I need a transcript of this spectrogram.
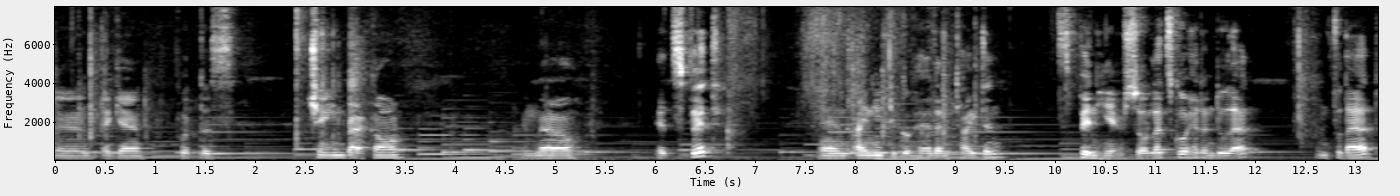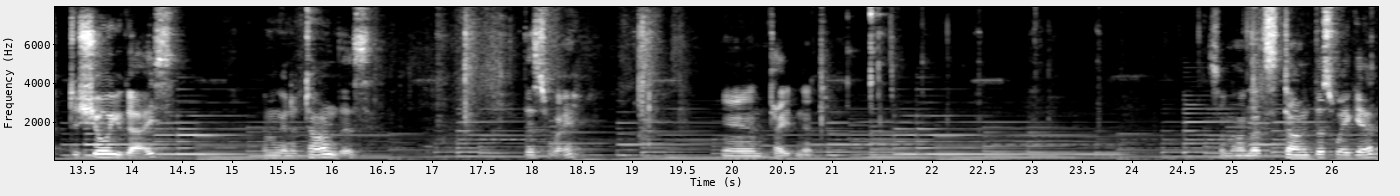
And again put this chain back on. And now it's fit. And I need to go ahead and tighten spin here. So let's go ahead and do that. And for that to show you guys I'm gonna turn this this way and tighten it so now let's turn it this way again.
